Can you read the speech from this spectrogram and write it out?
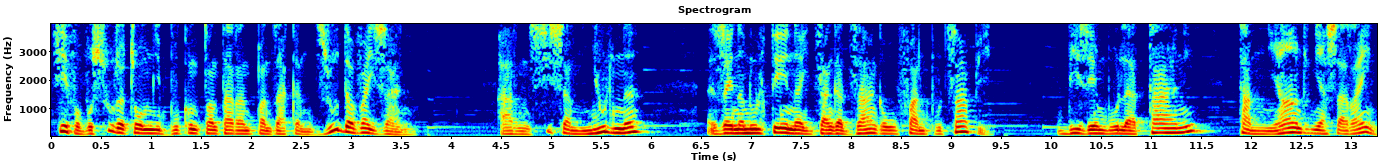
tsy efa voasoratra ao amin'ny bokin'ny tantaran'ny mpanjakan'ny Joda va izany? Ary ny sisa amin'ny olona izay nanolo-tena hijangajanga ho fanompoan-tsampy, dia izay mbola tany tamin'ny andro niasarainy,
